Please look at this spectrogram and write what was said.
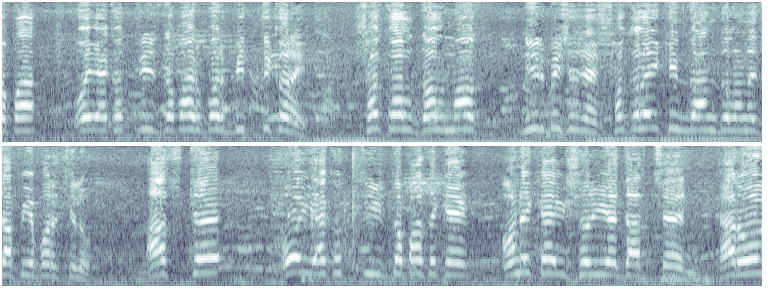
দফা ওই একত্রিশ দফার উপর ভিত্তি করে সকল দলমত নির্বিশেষে সকলেই কিন্তু আন্দোলনে ঝাঁপিয়ে পড়েছিল। আজকে ওই একত্রিশ দফা থেকে অনেকেই সরিয়ে যাচ্ছেন। কারণ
